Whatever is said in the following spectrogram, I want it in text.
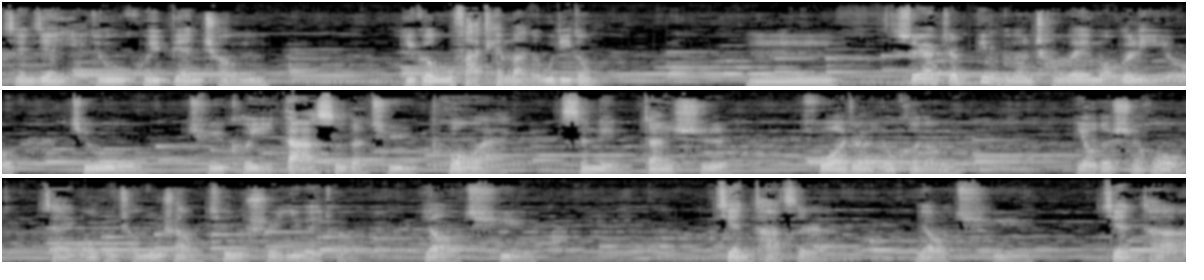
渐渐也就会变成。一个无法填满的无底洞。嗯，虽然这并不能成为某个理由，就去可以大肆的去破坏森林，但是活着有可能有的时候在某种程度上就是意味着要去践踏自然，要去践踏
